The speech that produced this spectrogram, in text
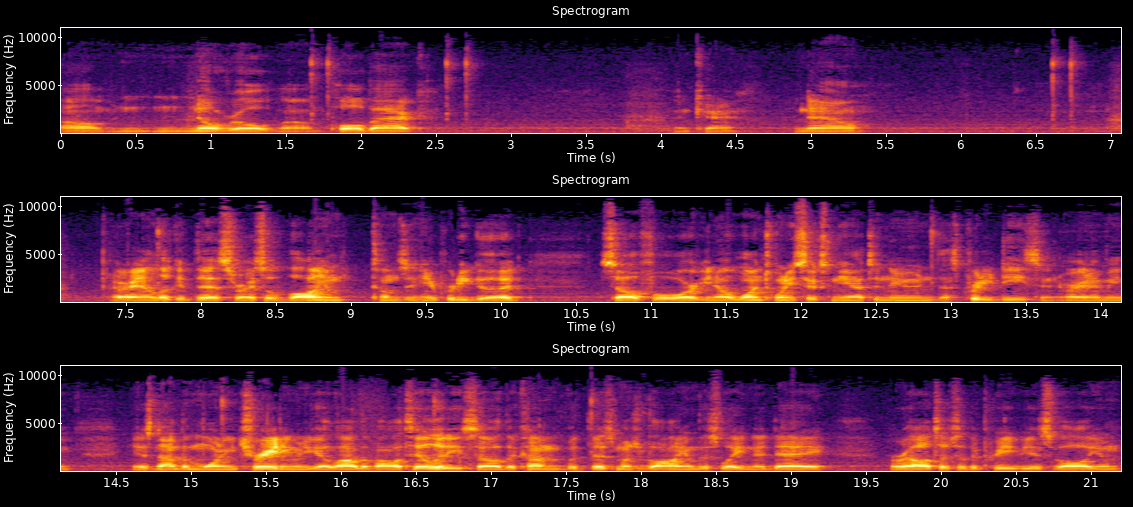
Um, no real uh, pullback. Okay, now, all right, now look at this, right? So volume comes in here pretty good. So for you know 126 in the afternoon, that's pretty decent, right? I mean, it's not the morning trading when you get a lot of the volatility. So to come with this much volume this late in the day, relative to the previous volume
